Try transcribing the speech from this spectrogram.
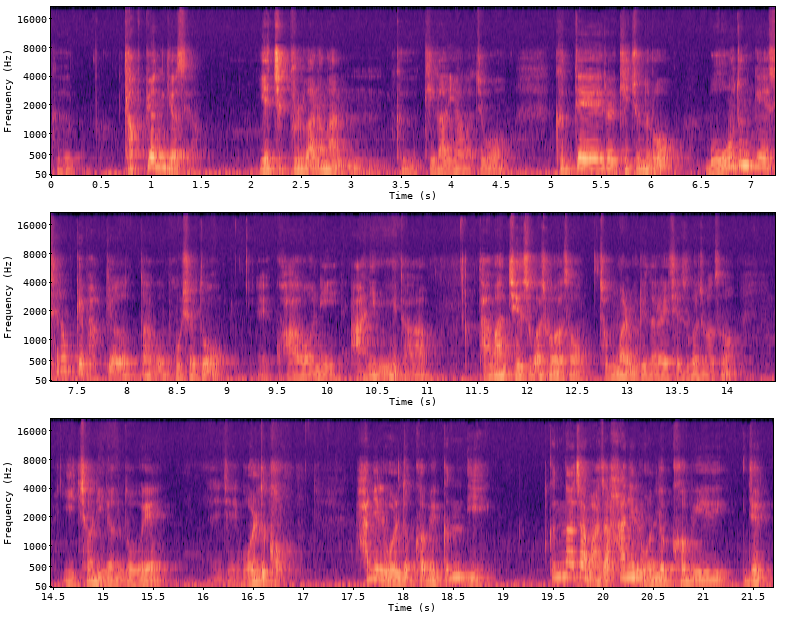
그 격변기였어요. 예측 불가능한 그 기간이어가지고 그때를 기준으로 모든 게 새롭게 바뀌었다고 보셔도 예, 과언이 아닙니다. 다만 재수가 좋아서 정말 우리나라의 재수가 좋아서 2002년도에 이제 월드컵 한일 월드컵이 끝, 이, 끝나자마자 한일 월드컵이 이제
